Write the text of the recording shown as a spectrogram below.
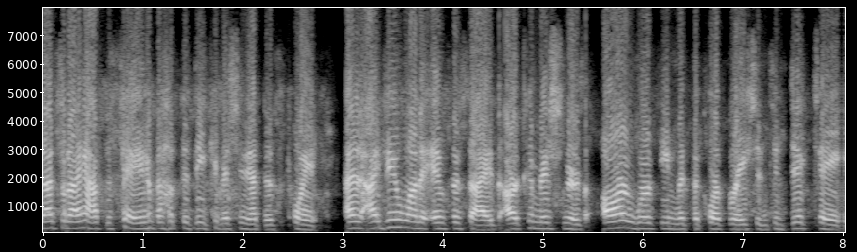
that's what I have to say about the decommissioning at this point. And I do want to emphasize our commissioners are working with the corporation to dictate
